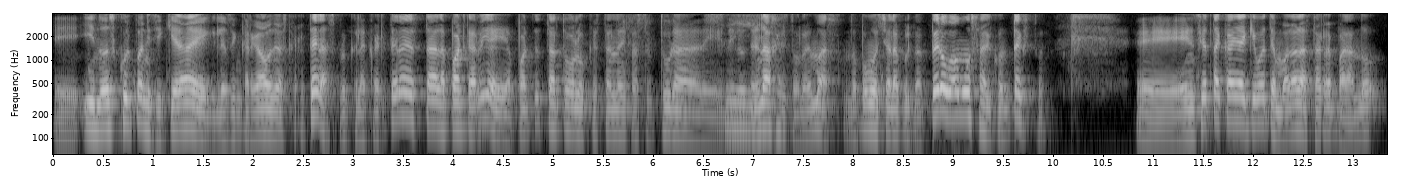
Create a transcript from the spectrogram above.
Eh, y no es culpa ni siquiera de los encargados de las carreteras, porque la carretera está la parte de arriba y aparte está todo lo que está en la infraestructura de, los drenajes y todo lo demás. No podemos echar la culpa. Pero vamos al contexto. Eh, en cierta calle aquí en Guatemala la está reparando,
